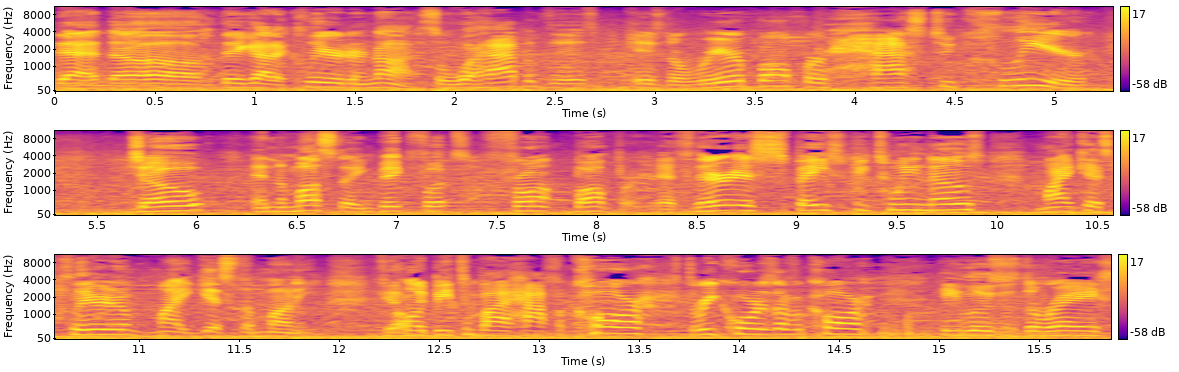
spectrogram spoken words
that uh, they got it cleared or not. So what happens is, is the rear bumper has to clear Joe and the Mustang Bigfoot's front bumper. If there is space between those, Mike has cleared him, Mike gets the money. If he only beats him by half a car, three quarters of a car, he loses the race.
